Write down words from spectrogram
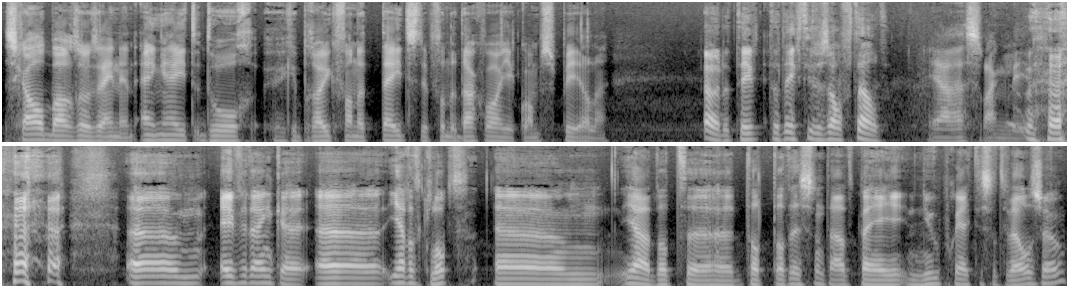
schaalbaar zou zijn in engheid door gebruik van het tijdstip van de dag waar je kwam spelen. Oh, dat heeft, dat heeft hij dus al verteld. Ja, dat is lang geleden. Ehm, even denken. Eh, ja, dat klopt. Ehm, ja, dat, eh, dat, dat is inderdaad bij nieuw project is dat wel zo.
